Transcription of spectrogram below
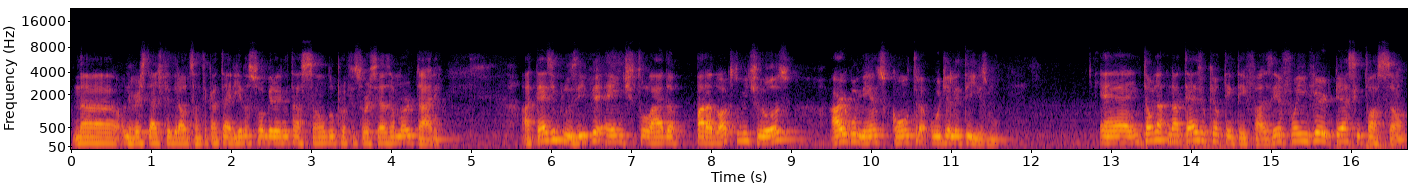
na Universidade Federal de Santa Catarina sob orientação do professor César Mortari. A tese, inclusive, é intitulada Paradoxo do Mentiroso: Argumentos contra o Dialeteísmo. É, então, na, na, tese, o que eu tentei fazer foi inverter a situação.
